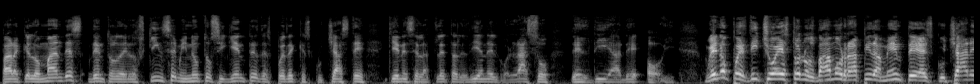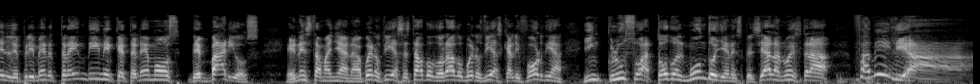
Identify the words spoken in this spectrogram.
para que lo mandes dentro de los 15 minutos siguientes después de que escuchaste quién es el atleta del día en el golazo del día de hoy. Bueno, pues dicho esto, nos vamos rápidamente a escuchar el primer trending que tenemos de varios en esta mañana. Buenos días, Estado Dorado, buenos días, California, incluso a todo el mundo y en especial a nuestra familia.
